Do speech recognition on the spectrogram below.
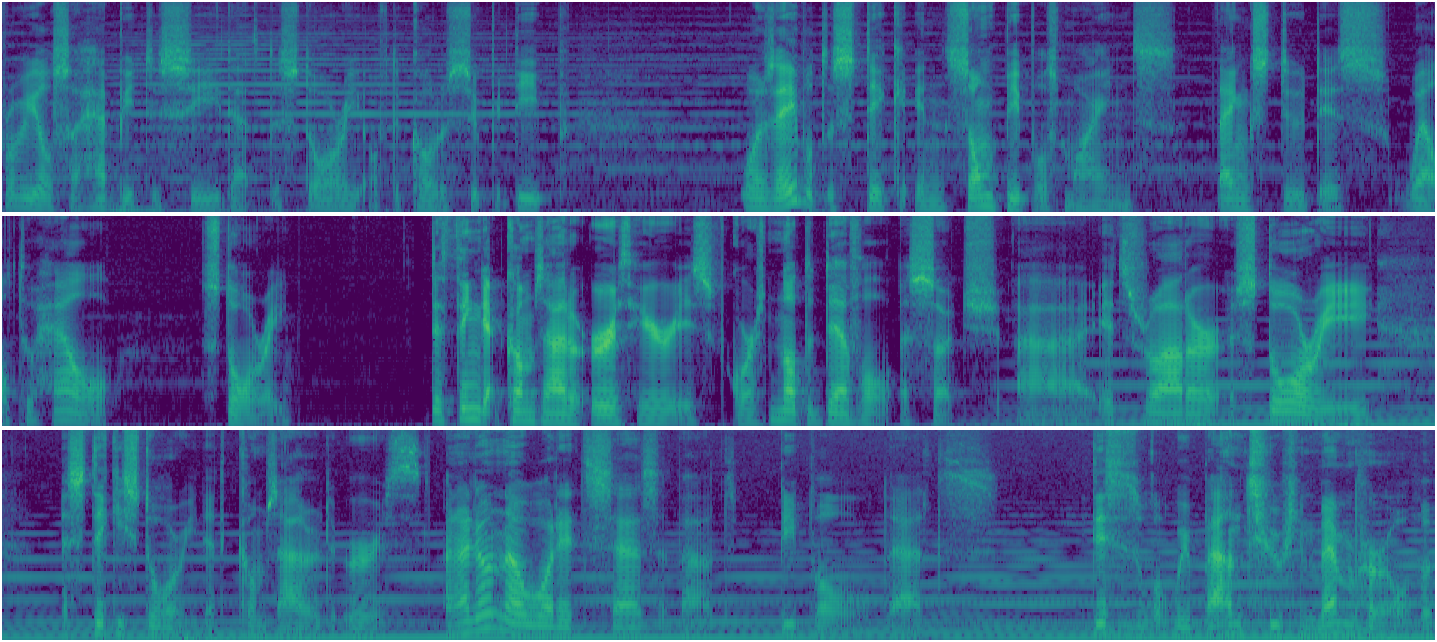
probably also happy to see that the story of the of Super Deep was able to stick in some people's minds thanks to this well to hell story. The thing that comes out of Earth here is, of course, not the devil as such. Uh, it's rather a story, a sticky story that comes out of the Earth. And I don't know what it says about people that this is what we're bound to remember of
